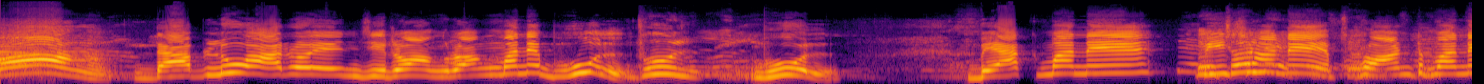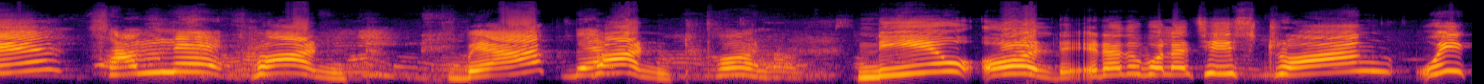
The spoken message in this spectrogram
রং ডাব্লু আর ও এন জি রং রং মানে ভুল। ভুল। ভুল। ব্যাক মানে পিছনে। ফ্রন্ট মানে সামনে। Front back front new old এটা তো বলেছি strong weak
